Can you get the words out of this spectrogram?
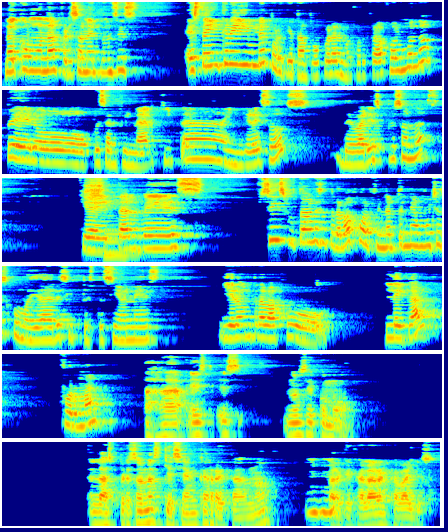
no como una persona. Entonces, está increíble porque tampoco era el mejor trabajo del mundo, pero pues al final quita ingresos de varias personas que tal vez sí disfrutaban ese trabajo, al final tenía muchas comodidades y prestaciones y era un trabajo legal, formal. Ajá, es, es no sé, cómo las personas que hacían carretas, ¿no? Para que jalaran caballos.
